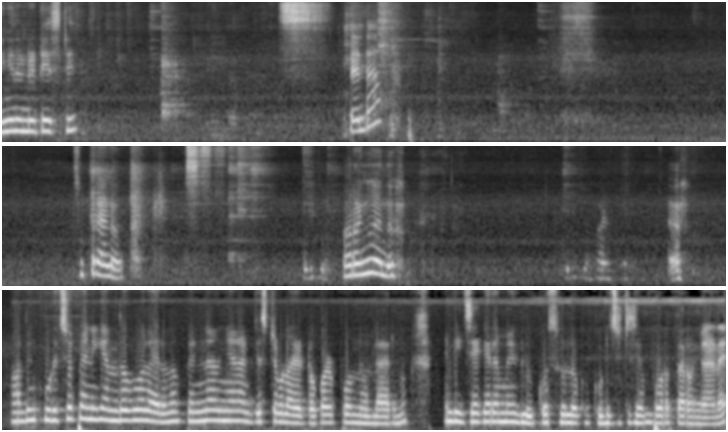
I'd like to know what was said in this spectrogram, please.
എങ്ങനെയുണ്ട് ടേസ്റ്റ് വേണ്ട? സൂപ്പറാണോ ഉറങ്ങുവാന്നോ? ആദ്യം കുടിച്ചപ്പോൾ എനിക്ക് എന്തോ പോലെ ആയിരുന്നു പിന്നെ ഞാൻ അഡ്ജസ്റ്റബിൾ ആയിട്ടോ കുഴപ്പമൊന്നുമില്ലായിരുന്നു. ഞാൻ വിജയകരമായി ഗ്ലൂക്കോസ് വെള്ളമൊക്കെ കുടിച്ചിട്ട് ഞാൻ പുറത്തിറങ്ങാണ്.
